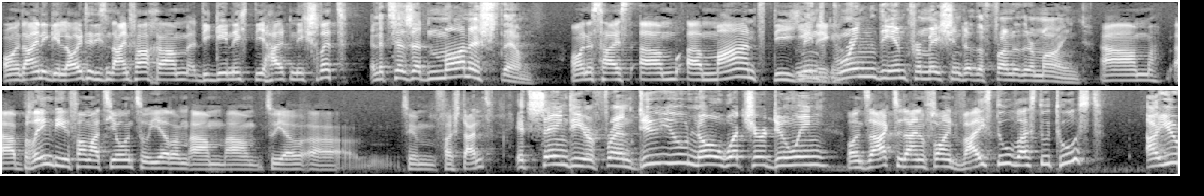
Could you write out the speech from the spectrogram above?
Und einige Leute, die sind einfach, ähm, die gehen nicht, die halten nicht Schritt. And it says, admonish them. Und es heißt, ähm, ermahnt Means diejenigen. bring the information to the front of their mind. Ähm, äh, bring die Information zu ihrem, ähm, ähm, zu, ihr, äh, zu ihrem Verstand It's saying to your friend, do you know what you're doing? und sag zu deinem Freund, weißt du, was du tust? Are you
